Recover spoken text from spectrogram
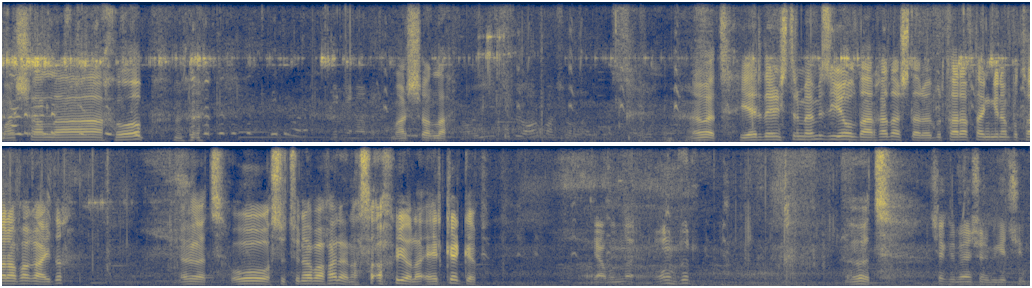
Maşallah. Hop. Maşallah. Evet, yer değiştirmemiz iyi oldu arkadaşlar. Öbür taraftan yine bu tarafa kaydık. Evet. O sütüne bak hele nasıl akıyor la. Erkek hep. Ya bunlar. Oğlum dur. Evet. Çekil ben şöyle bir geçeyim.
